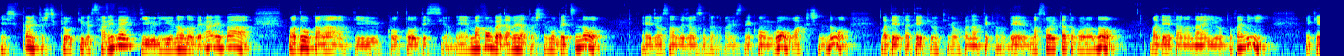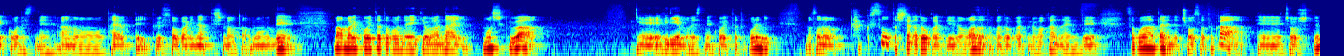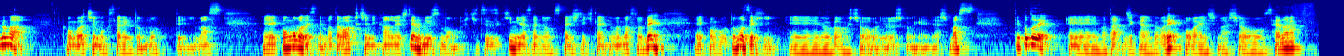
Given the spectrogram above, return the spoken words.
しっかりとした供給がされないっていう理由なのであれば、まあ、どうかなっていうことですよね。まあ、今回ダメだとしても別の、えー、ジョンソンドジョンソンとかがですね今後ワクチンの、まあ、データ提供っていうのを行っていくので、まあ、そういったところの、まあ、データの内容とかに、えー、結構ですねあの頼っていく相場になってしまうとは思うので、まあ、あまりこういったところの影響がないもしくはえー、FDA もですね、こういったところに、まあ、その隠そうとしたかどうかっていうのはわざとかどうかっていうのは分かんないので、そこのあたりの調査とか、えー、聴取っていうのが今後は注目されると思っています。えー、今後もですね、またワクチンに関連してのニュースも引き続き皆さんにお伝えしていきたいと思いますので、えー、今後ともぜひ、えー、動画をご視聴よろしくお願いいたします。ということで、え、また次回の動画でお会いしましょう。さよなら。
